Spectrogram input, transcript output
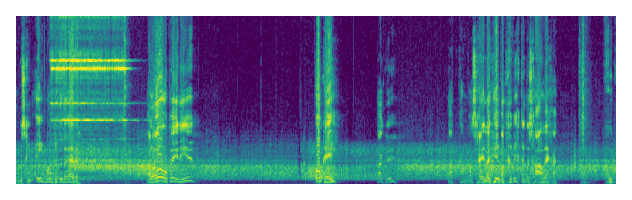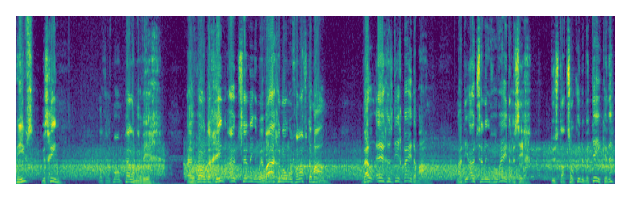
om misschien één man te kunnen redden. Hallo, op één hier. Oké, dank u. Dat kan waarschijnlijk heel wat gewicht in de schaal leggen. Goed nieuws? Misschien. Dat was Mount Pelmer weer. Er worden geen uitzendingen meer waargenomen vanaf de maan. Wel ergens dichtbij de maan. Maar die uitzendingen verwijderen zich. Dus dat zou kunnen betekenen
